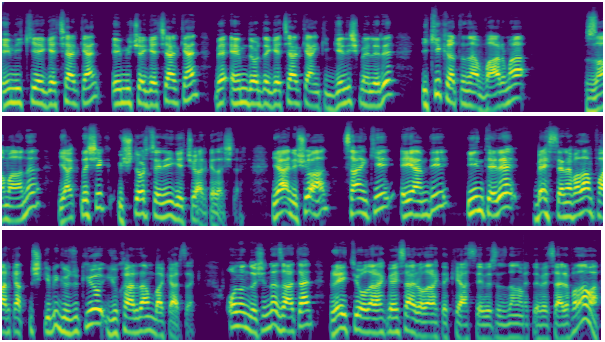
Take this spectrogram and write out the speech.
M2'ye geçerken, M3'e geçerken ve M4'e geçerkenki gelişmeleri iki katına varma zamanı yaklaşık 3-4 seneyi geçiyor arkadaşlar. Yani şu an sanki AMD Intel'e 5 sene falan fark atmış gibi gözüküyor yukarıdan bakarsak. Onun dışında zaten ratio olarak vesaire olarak da kıyaslayabilirsiniz nanometre vesaire falan ama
